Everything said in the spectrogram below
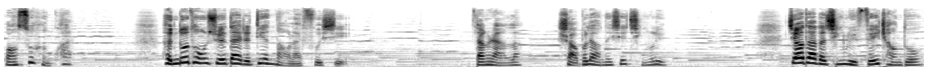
网速很快，很多同学带着电脑来复习。当然了，少不了那些情侣。交大的情侣非常多，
